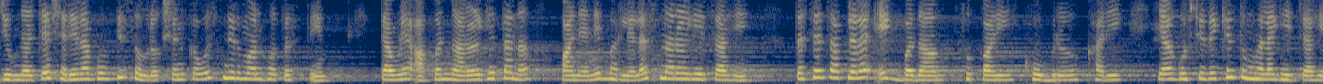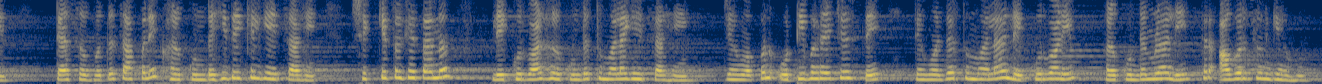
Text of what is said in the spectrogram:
जीवनाच्या शरीराभोवती संरक्षण कवच निर्माण होत असते. त्यामुळे आपण नारळ घेताना पाण्याने भरलेलाच नारळ घ्यायचा आहे. तसेच आपल्याला एक बदाम सुपारी खोबरं खारीक या गोष्टी देखील तुम्हाला घ्यायच्या आहेत. त्यासोबतच आपण एक हळकुंडही देखील घ्यायचं आहे. शक्यतो घेताना लेकुरबाळ हळकुंड तुम्हाला घ्यायचं आहे. जेव्हा आपण ओटी भरायची असते तेव्हा जर तुम्हाला लेकुरवाळी हळकुंड मिळाली तर आवर्जून घ्यावं हो.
